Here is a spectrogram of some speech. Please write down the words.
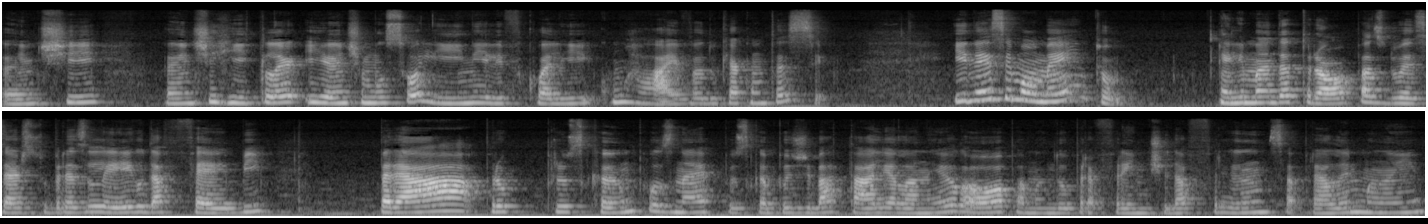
anti anti-Hitler e anti-Mussolini, ele ficou ali com raiva do que aconteceu. E nesse momento, ele manda tropas do exército brasileiro, da FEB, para os campos, né, para os campos de batalha lá na Europa, mandou para frente da França, para a Alemanha.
